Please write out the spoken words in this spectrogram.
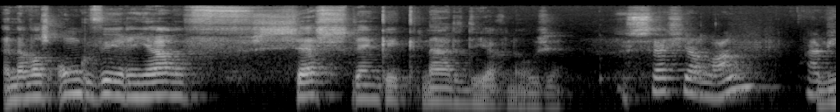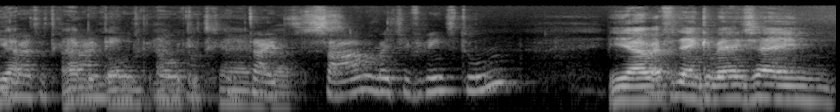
En dat was ongeveer een jaar of zes, denk ik, na de diagnose. Dus zes jaar lang heb je Ja, met het heb geheim ik een- rondgelopen. heb ik het geheim Een tijd samen met je vriend toen. Ja, even denken, wij zijn,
